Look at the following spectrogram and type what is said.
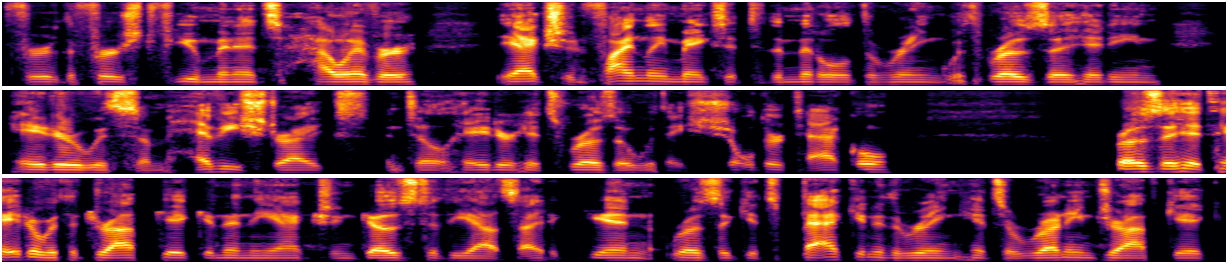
for the first few minutes. However, the action finally makes it to the middle of the ring with Rosa hitting Hayter with some heavy strikes until Hayter hits Rosa with a shoulder tackle. Rosa hits Hayter with a drop kick, and then the action goes to the outside again. Rosa gets back into the ring, hits a running drop kick,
